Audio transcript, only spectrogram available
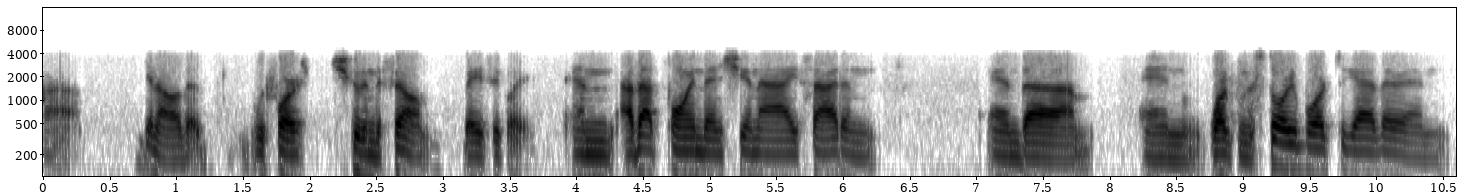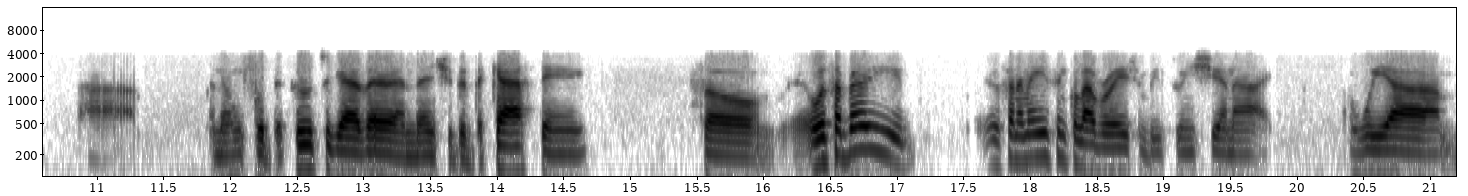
uh, you know, the, before shooting the film, basically. And at that point, then she and I sat and and um, and worked on the storyboard together, and uh, and then we put the crew together, and then she did the casting. So it was a very, it was an amazing collaboration between she and I. We um,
